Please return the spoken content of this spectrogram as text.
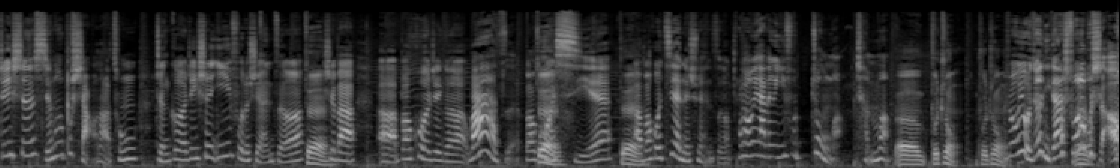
这一身行动不少呢。从整个这一身衣服的选择，对，是吧？呃，包括这个袜子，包括鞋，对啊，包括剑的选择。我想问一下，那个衣服重吗？沉吗？呃，不重。不重，说，因为我觉得你刚才说了不少，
